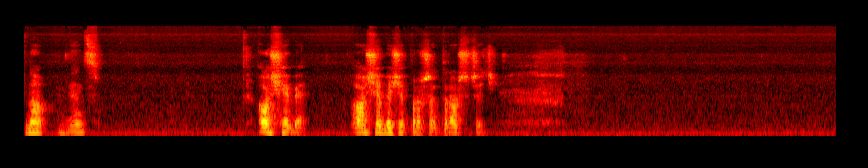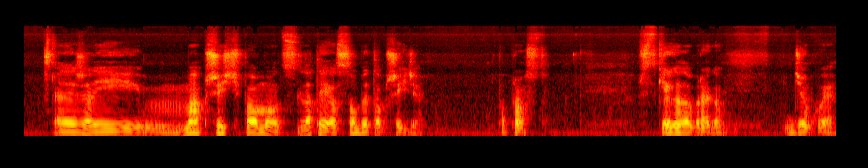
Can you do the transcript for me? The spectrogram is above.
No, więc o siebie. O siebie się proszę troszczyć. A jeżeli ma przyjść pomoc dla tej osoby, to przyjdzie. Po prostu. Wszystkiego dobrego. Dziękuję.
